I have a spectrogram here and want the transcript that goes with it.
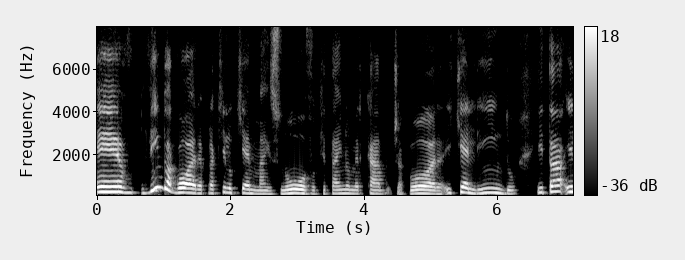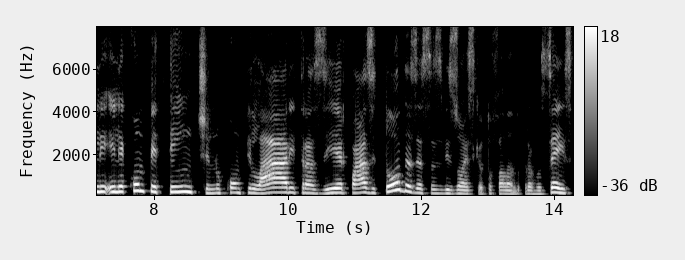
É, vindo agora para aquilo que é mais novo, que está aí no mercado de agora, e que é lindo, e tá, ele, ele é competente no compilar e trazer quase todas essas visões que eu estou falando para vocês,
